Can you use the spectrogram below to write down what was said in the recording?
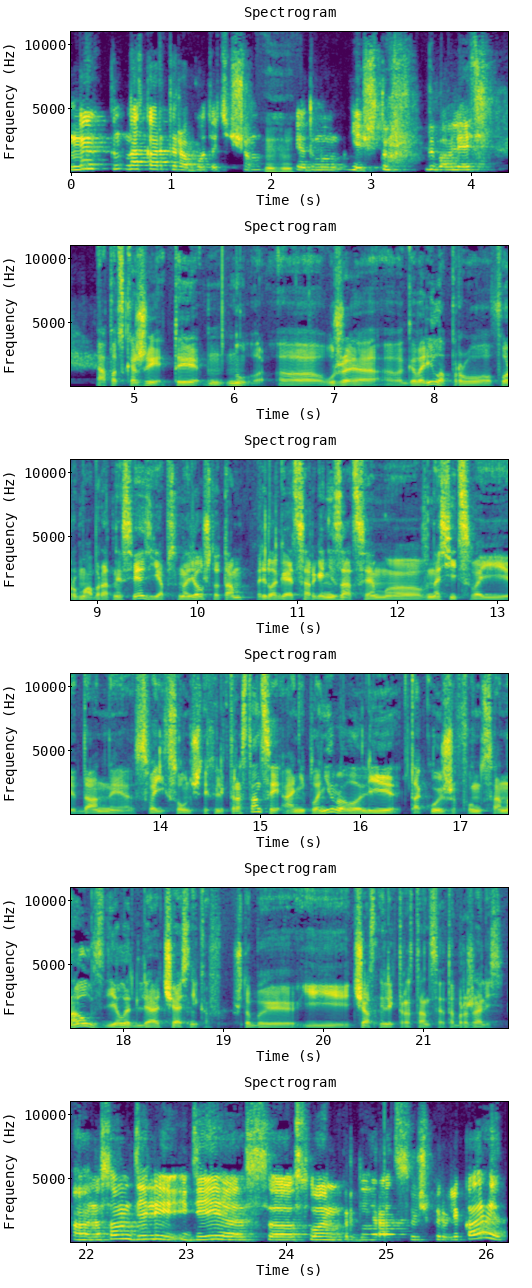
ну и над картой работать еще. Угу. Я думаю, есть что добавлять. А подскажи, ты ну, э, уже говорила про форму обратной связи. Я посмотрел, что там предлагается организациям э, вносить свои данные своих солнечных электростанций, а не планировала ли такой же функционал сделать для частников, чтобы и частные электростанции отображались? А, на самом деле идея с слоем микрогенерации очень привлекает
